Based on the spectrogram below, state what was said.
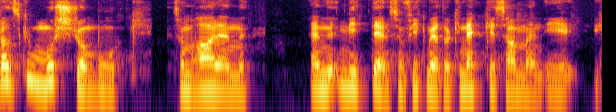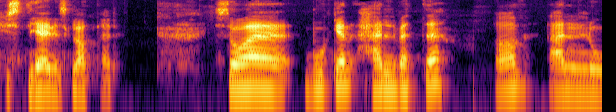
ganske morsom bok som har en, en midtdel som fikk meg til å knekke sammen i hysterisk latter. Så eh, boken 'Helvete' av Erlend Lo.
